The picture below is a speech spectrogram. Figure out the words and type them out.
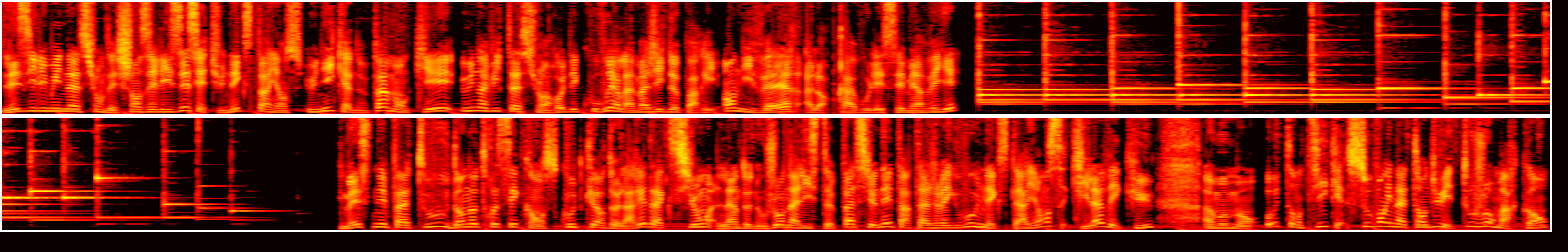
Les illuminations des Champs-Élysées, c'est une expérience unique à ne pas manquer, une invitation à redécouvrir la magie de Paris en hiver, alors prêt à vous laisser émerveiller Mais ce n'est pas tout. Dans notre séquence coup de cœur de la rédaction, l'un de nos journalistes passionnés partage avec vous une expérience qu'il a vécue. Un moment authentique, souvent inattendu et toujours marquant.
